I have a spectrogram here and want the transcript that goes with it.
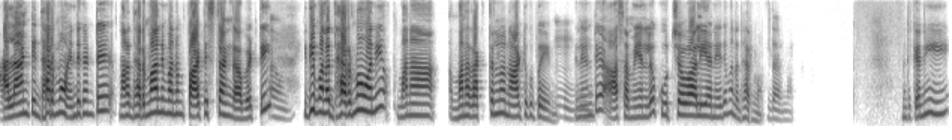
అలాంటి ధర్మం ఎందుకంటే మన ధర్మాన్ని మనం పాటిస్తాం అవును. ఇది మన ధర్మం అని మన మన రక్తంలో నాటుకుపోయింది. ఎందుకంటే ఆ సమయంలో కూర్చోవాలి అనేది మన ధర్మం. ధర్మం. అందుకని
